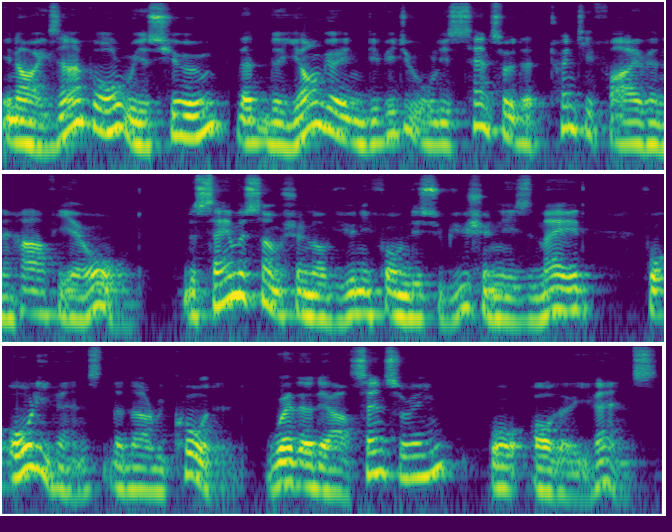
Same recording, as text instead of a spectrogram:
In our example, we assume that the younger individual is censored at 25 and a half year old. The same assumption of uniform distribution is made for all events that are recorded, whether they are censoring or other events.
